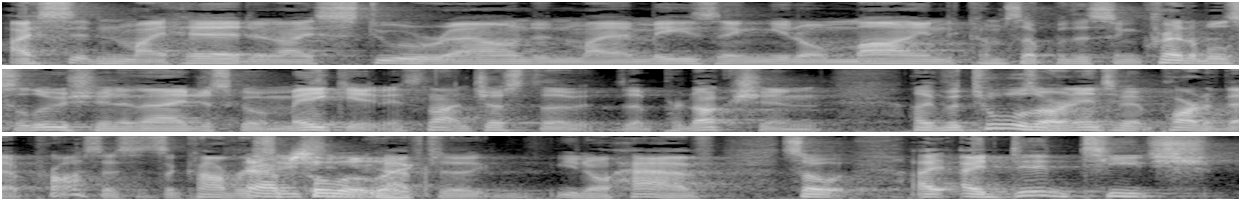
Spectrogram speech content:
I sit in my head and I stew around and my amazing you know mind comes up with this incredible solution and then I just go make it. It's not just the the production. Like the tools are an intimate part of that process. It's a conversation Absolutely. you have to you know have. So I, I did teach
